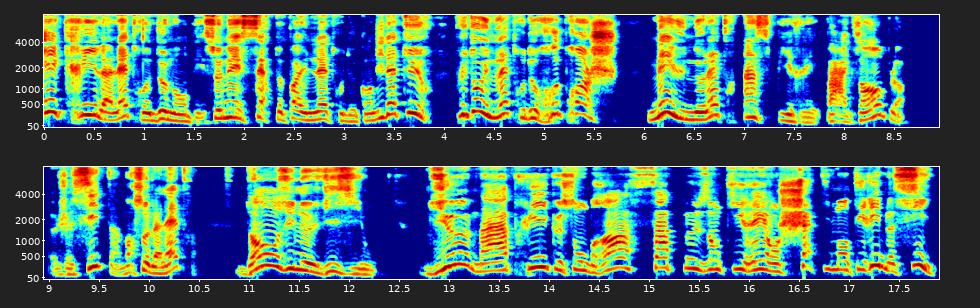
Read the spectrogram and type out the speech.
écrit la lettre demandée. Ce n'est certes pas une lettre de candidature, plutôt une lettre de reproche, mais une lettre inspirée. Par exemple, je cite un morceau de la lettre, Dans une vision, Dieu m'a appris que son bras s'apesentirait en châtiment terrible si,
